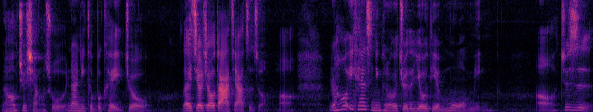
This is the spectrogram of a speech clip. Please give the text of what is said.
然后就想说，那你可不可以就来教教大家这种啊？然后一开始你可能会觉得有点莫名啊，就是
